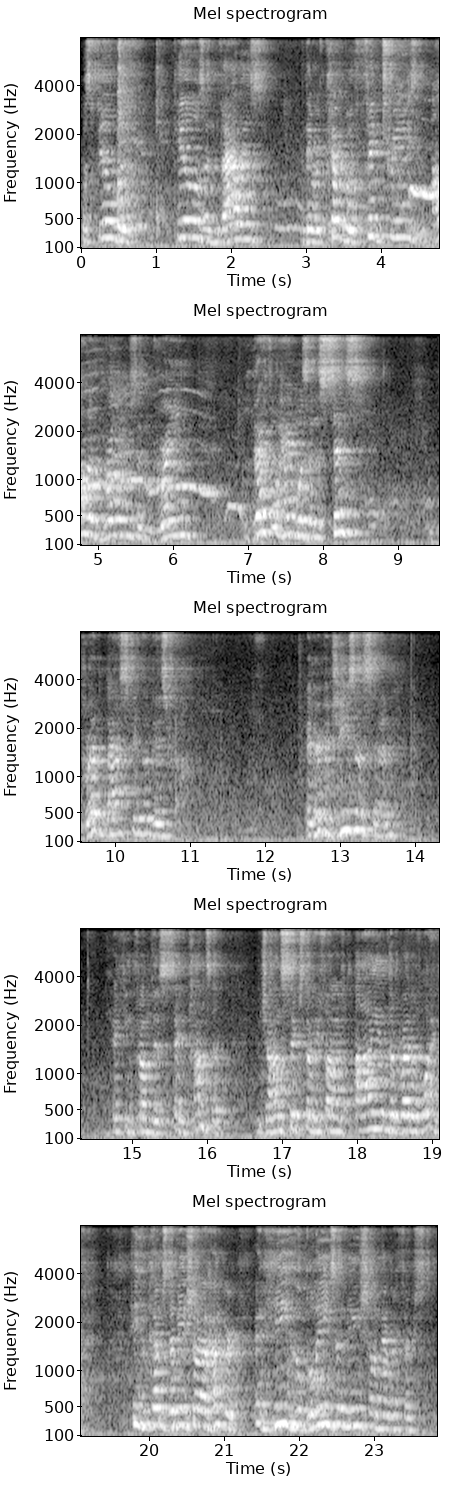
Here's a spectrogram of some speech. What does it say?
was filled with hills and valleys, and they were covered with fig trees, and olive groves, and grain. Bethlehem was, in a sense, breadbasket of Israel. And remember, Jesus said, taking from this same concept, John 6 35, I am the bread of life. He who comes to me shall not hunger, and he who believes in me shall never thirst.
